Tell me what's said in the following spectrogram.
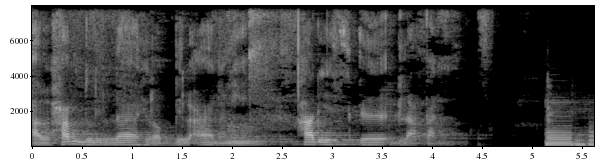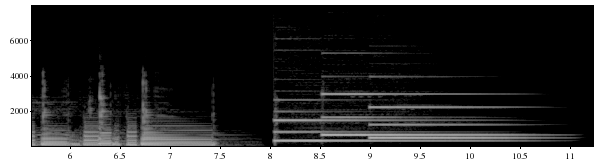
alhamdulillahirabbil alamin hadis ke-8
